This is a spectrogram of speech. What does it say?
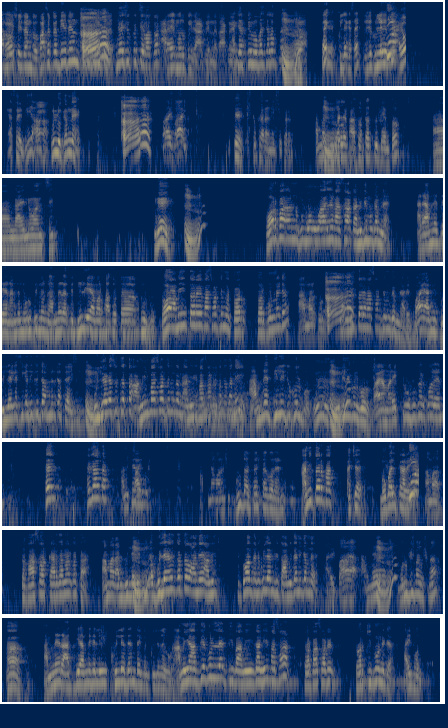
আমি অবশ্যই জানব। পাসওয়ার্ডটা দিয়ে দেন। তুই শুট করছে পাসওয়ার্ড আরে মুরব্বী রাখবেন না রাখবেন আচ্ছা তুই মোবাইল চালাস না? এই খুলে গেছে। এই যে খুলে গেছে। এসে দি হ্যাঁ। খুললো কেমনে? ভাই ভাই। কে? একটু খারান একটু খারান। আমার মোবাইলের পাসওয়ার্ডটা একটু দেন তো। নাইন ওয়ান সিক্স রে তোর মোবাইলের পাসওয়ার্ড আমি দিব কেমনে? আরে আপনি দেন আপনি মুরব্বী মানুষ আপনি রাতে দিলে আমার পাসওয়ার্ডটা খুলবো। তো আমি তোর পাসওয়ার্ড দিব তোর তোর ফোন নাইটা আমার ফোন আমি তোর পাসওয়ার্ড দিব কেমনে? আরে ভাই আমি ভুলে গেছি কে দেখি তো আপনার কাছে আইছি। ভুলে গেছো তো তো আমি পাসওয়ার্ড দিব কেমনে? আমি পাসওয়ার্ডের কথা জানি। আপনি দিলেই তো খুলবো। হুম দিলে বলব ভাই আমার একটু উপকার করেন। এই এই যা তা, আমি কি আপনি আমার একটু বুঝার চেষ্টা করেন। আমি তোর আচ্ছা মোবাইল কার? আমার। তো পাসওয়ার্ড কার জানার কথা? আমার আমি ভুলে গেছি। গেছো তো আমি আমি দোকান থেকে খুলে আনবি তো আমি জানি কেমনে? আরে ভাই আপনি মুরব্বী মানুষ না? হ্যাঁ। আপনি রাত দিয়ে আপনি খালি খুলে দেন দেখবেন খুলে দেবো। আমি হাত দিয়ে খুললে কি বা আমি জানি পাসওয়ার্ড তোর পাসওয়ার্ডের তোর কি ফোন এটা? আইফোন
